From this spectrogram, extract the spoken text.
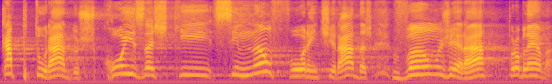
capturados coisas que, se não forem tiradas, vão gerar problema.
